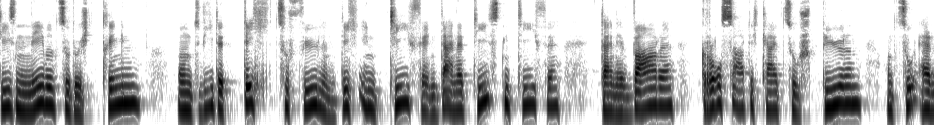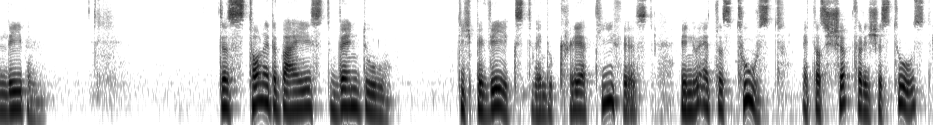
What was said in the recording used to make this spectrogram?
diesen Nebel zu durchdringen und wieder dich zu fühlen, dich in Tiefe, in deiner tiefsten Tiefe, deine wahre Großartigkeit zu spüren und zu erleben. Das Tolle dabei ist, wenn du dich bewegst, wenn du kreativ wirst, wenn du etwas tust, etwas Schöpferisches tust,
